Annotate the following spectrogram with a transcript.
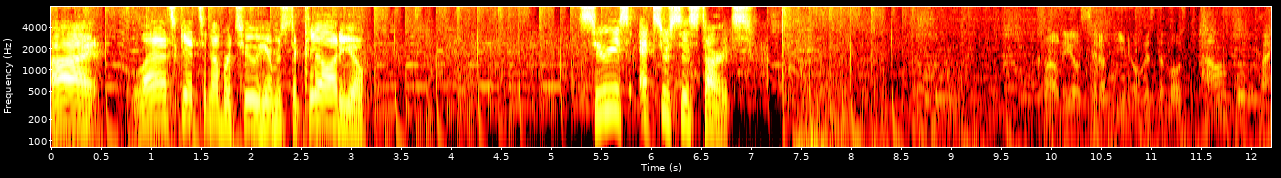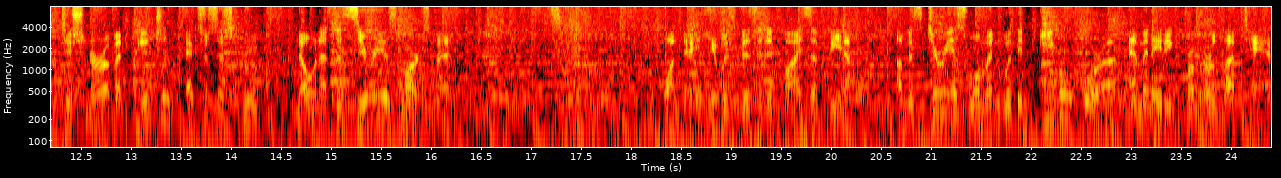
let's get to number two here, Mr. Claudio. Sirius Exorcist starts. Claudio Serafino is the most powerful practitioner of an ancient exorcist group known as the Sirius Marksmen. One day he was visited by Zafina, a mysterious woman with an evil aura emanating from her left hand.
